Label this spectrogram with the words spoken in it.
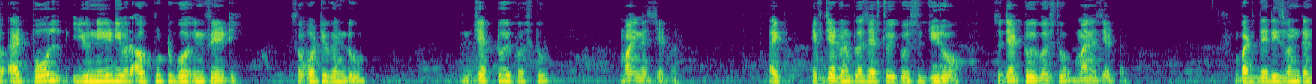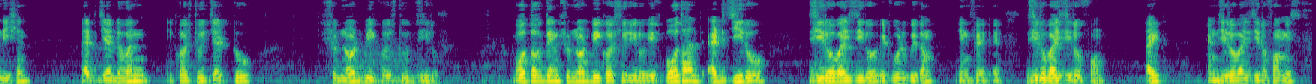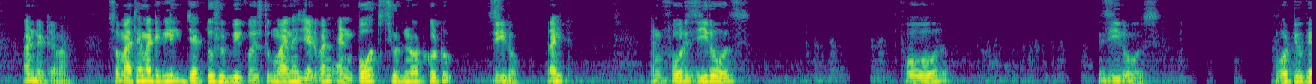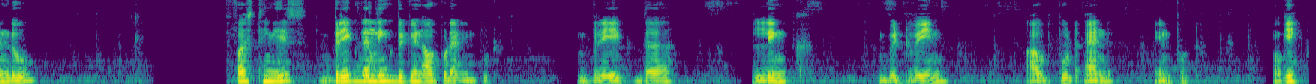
so at pole you need your output to go infinity. So what you can do z2 equals to minus z1 right? If z1 plus z2 equals to 0 so z2 equals to minus z1 but there is one condition that z1 equals to z2 should not be equals to 0 both of them should not be equals to 0 if both are at 0 0 by 0 it would become 0 by 0 form right? And 0 by 0 form is undetermined. So mathematically z2 should be equals to minus z1 and both should not go to 0 right? And for zeros for zeros. What you can do? First thing is break the link between output and input. Break the link between output and input. Okay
